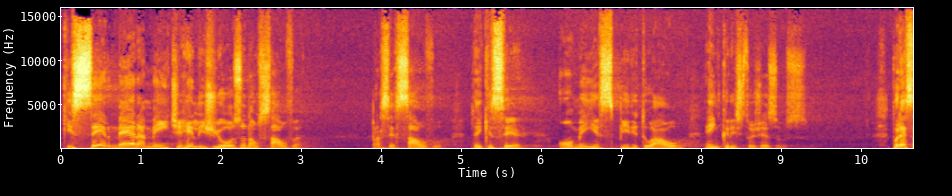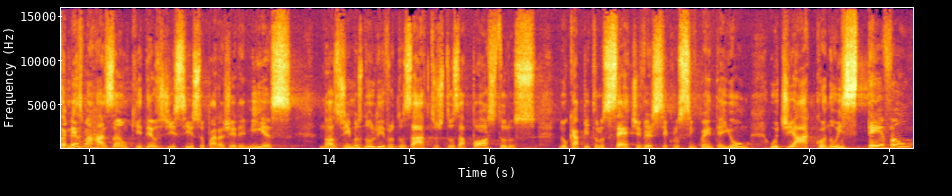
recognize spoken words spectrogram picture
Que ser meramente religioso não salva. Para ser salvo, tem que ser homem espiritual em Cristo Jesus. Por essa mesma razão que Deus disse isso para Jeremias, nós vimos no livro dos Atos dos Apóstolos, no capítulo 7, versículo 51, o diácono Estevão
